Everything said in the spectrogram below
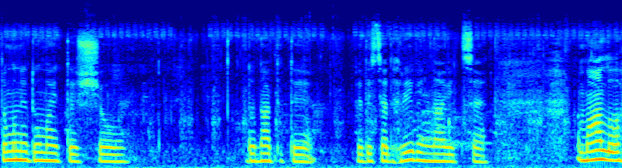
Тому не думайте, що донатити 50 гривень навіть це мало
